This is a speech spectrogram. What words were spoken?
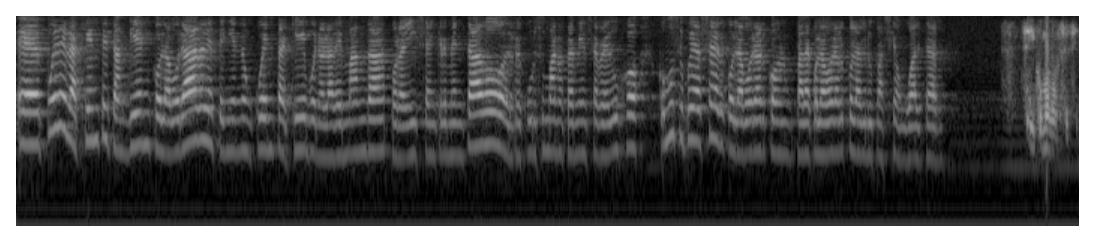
Eh, ¿Puede la gente también colaborar teniendo en cuenta que bueno, la demanda por ahí se ha incrementado, el recurso humano también se redujo? ¿Cómo se puede hacer colaborar con, para colaborar con la agrupación, Walter? Sí, cómo no sé. Sí.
